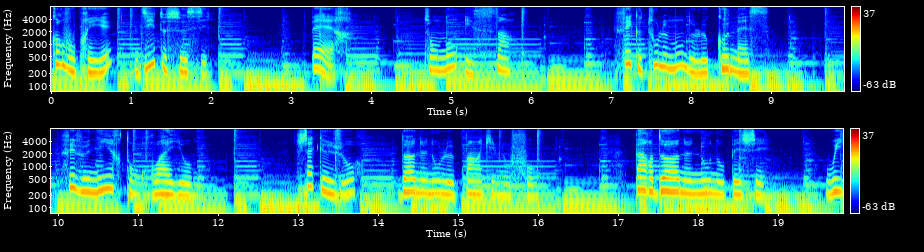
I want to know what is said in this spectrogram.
Quand vous priez, dites ceci Père, ton nom est saint. Fais que tout le monde le connaisse. Fais venir ton royaume. Chaque jour, donne-nous le pain qu'il nous faut. Pardonne-nous nos péchés. Oui,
